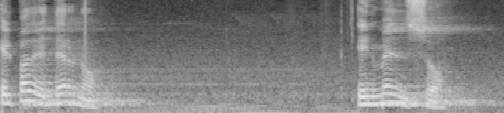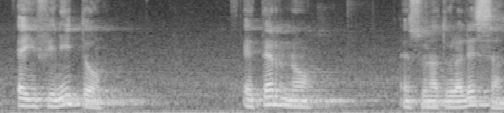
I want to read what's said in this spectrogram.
El Padre Eterno, inmenso e infinito, eterno en su naturaleza,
